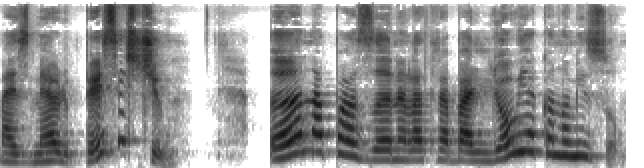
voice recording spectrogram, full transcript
mas Mary persistiu. Ano após ano, ela trabalhou e economizou.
